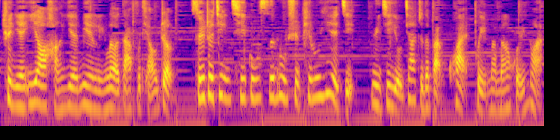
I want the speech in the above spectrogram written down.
去年医药行业面临了大幅调整，随着近期公司陆续披露业绩，预计有价值的板块会慢慢回暖。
